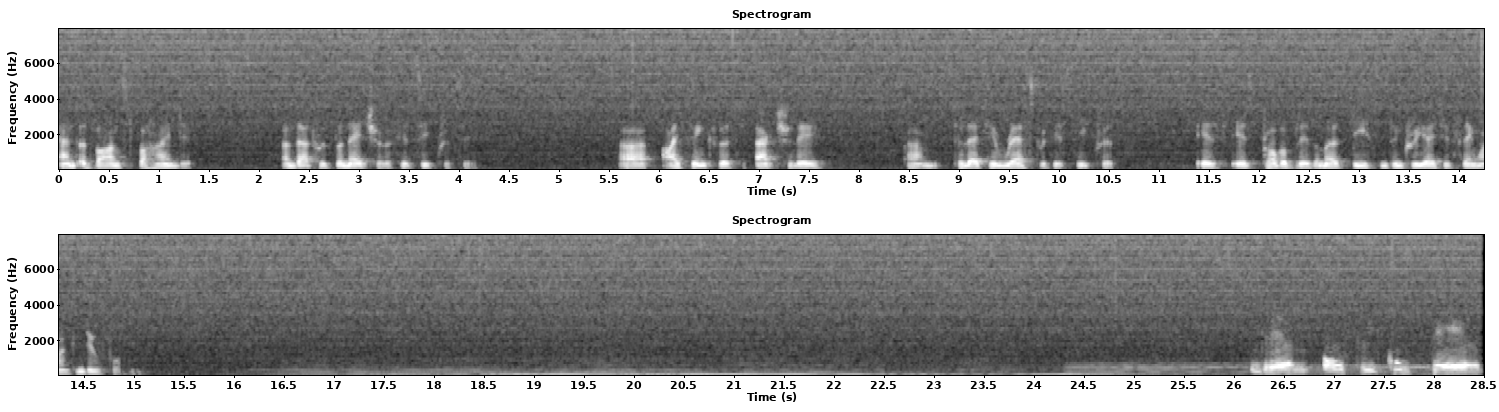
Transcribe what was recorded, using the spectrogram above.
and advanced behind it. And that was the nature of his secrecy. Uh, I think that actually um, to let him rest with his secrets is, is probably the most decent and creative thing one can do for him. Often compared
